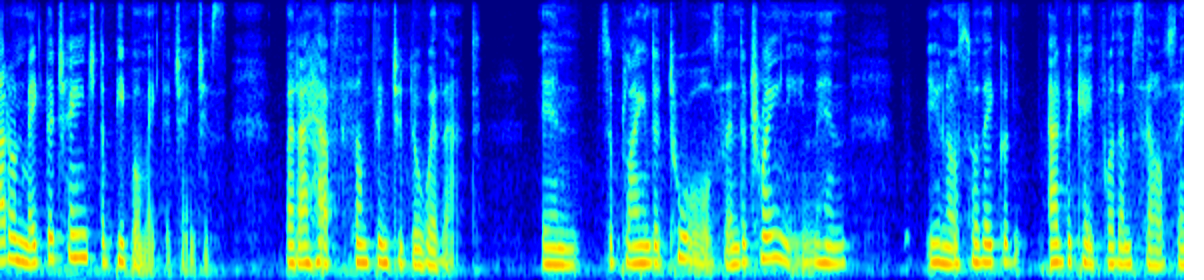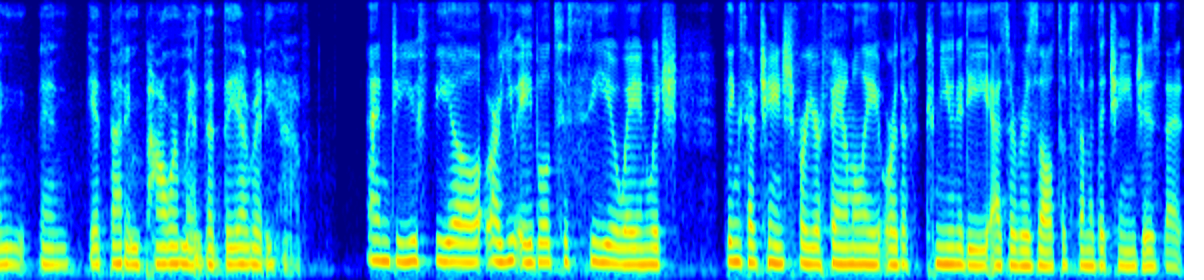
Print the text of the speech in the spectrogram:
I don't make the change; the people make the changes, but I have something to do with that in supplying the tools and the training and you know so they could advocate for themselves and, and get that empowerment that they already have. And do you feel are you able to see a way in which things have changed for your family or the community as a result of some of the changes that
